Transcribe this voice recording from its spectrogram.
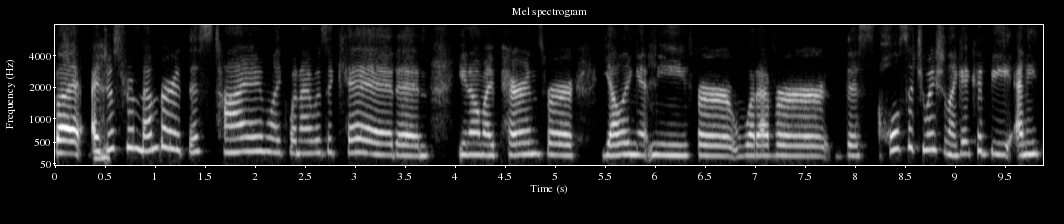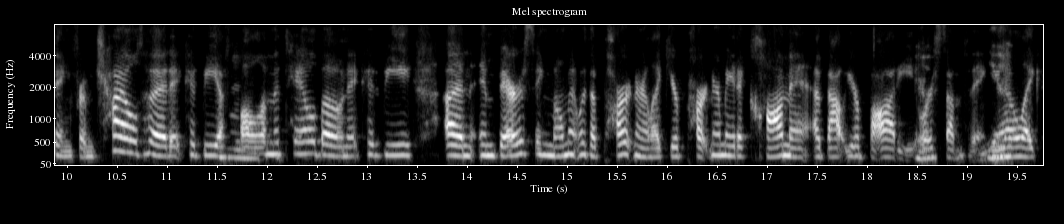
But I just remember this time, like when I was a kid, and, you know, my parents were yelling at me for whatever this whole situation, like it could be anything from childhood, it could be a Mhm. fall on the tailbone, it could be an embarrassing moment with a partner, like your partner made a comment about your body Yeah. or something, you know, like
